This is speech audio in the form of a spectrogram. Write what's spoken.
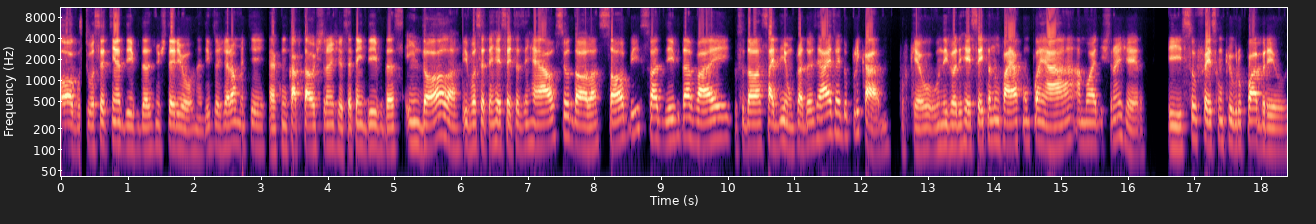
logo, se você tinha dívidas no exterior, né, dívidas geralmente é com capital estrangeiro, você tem dívidas em dólar e você tem receitas em real, se o dólar sobe, sua dívida vai, se o dólar sai de um para dois reais, vai duplicar, né, porque o nível de receita não vai acompanhar a moeda estrangeira. E isso fez com que o Grupo Abril,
